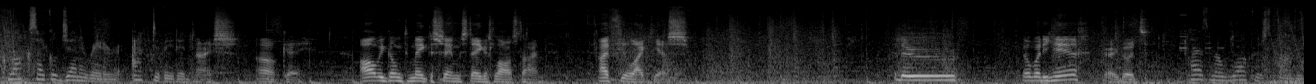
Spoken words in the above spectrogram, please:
Clock cycle generator activated. Nice. Okay. Are we going to make the same mistake as last time? I feel like yes. Hello. Nobody here? Very good. Plasma walker spotted.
